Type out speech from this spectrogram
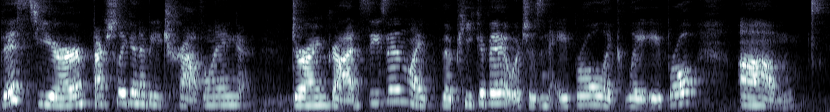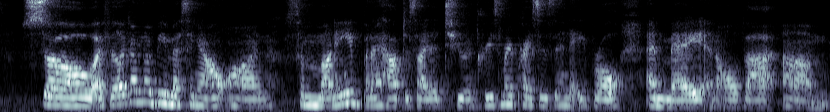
this year I'm actually going to be traveling during grad season like the peak of it which is in April like late April um so I feel like I'm gonna be missing out on some money but I have decided to increase my prices in April and May and all that um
